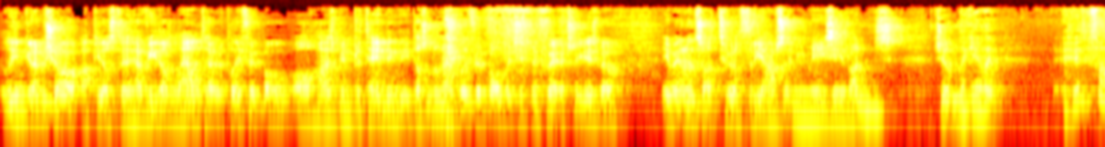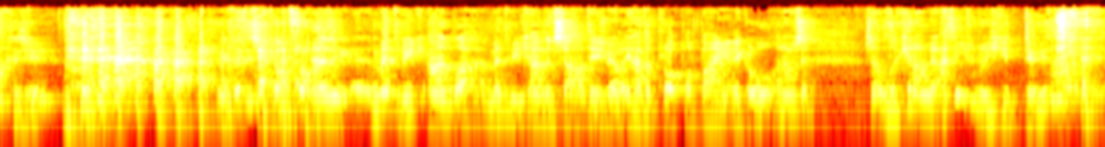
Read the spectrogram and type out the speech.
Liam Grimshaw appears to have either learned how to play football or has been pretending that he doesn't know how to play football, which has been quite a treat as well. He went on sort of two or three absolutely mazy runs during the game, like, who the fuck is you? Where did you come from? Really, uh, midweek and la- midweek and on Saturday as well, he had a proper bang at the goal, and I was like, was like looking at him. I didn't even know you could do that.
